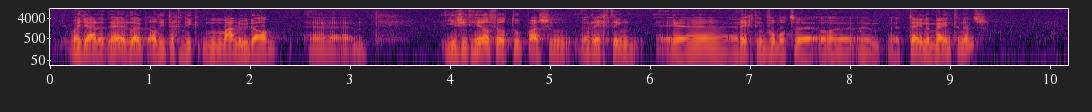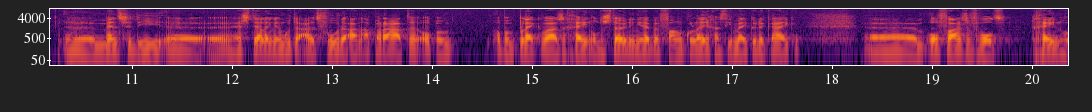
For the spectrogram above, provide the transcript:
want ja, dat, hè, leuk al die techniek, maar nu dan? Ehm, je ziet heel veel toepassing richting, uh, richting bijvoorbeeld telemaintenance. mensen die herstellingen moeten uitvoeren aan apparaten op een, op een plek waar ze geen ondersteuning hebben van collega's die mee kunnen kijken. Ehm, of waar ze bijvoorbeeld geen,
